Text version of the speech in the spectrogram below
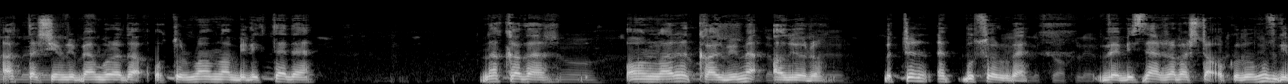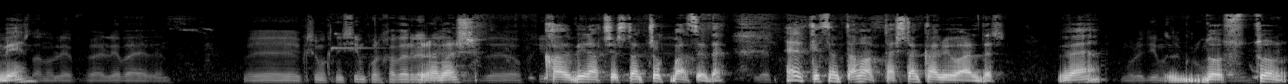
Hatta şimdi ben burada oturmamla birlikte de ne kadar onları kalbime alıyorum. Bütün hep bu sorguda. Ve bizler Rabaş'ta okuduğumuz gibi Rabaş kalbin açıştan çok bahseder. Herkesin tamam taştan kalbi vardır. Ve dostun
